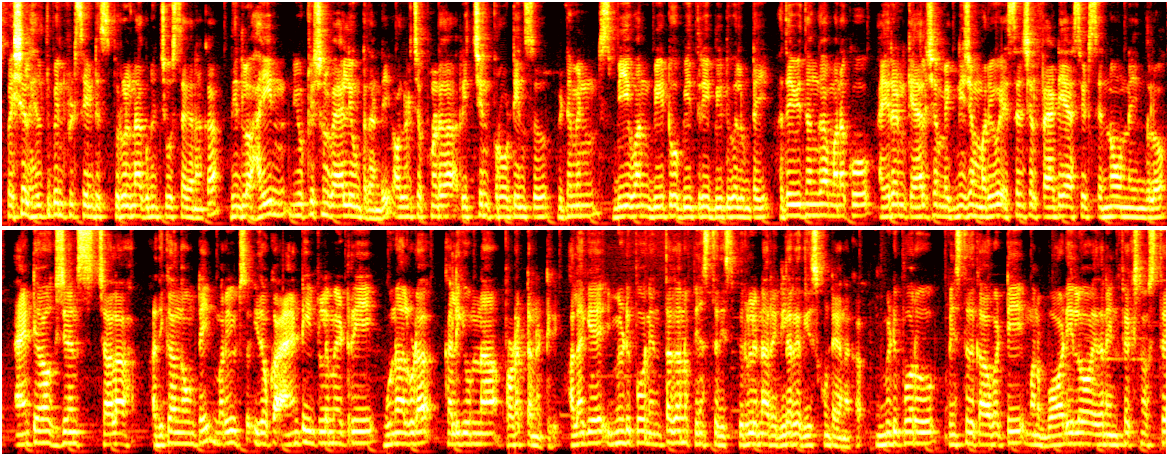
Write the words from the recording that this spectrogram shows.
స్పెషల్ హెల్త్ బెనిఫిట్స్ ఏంటి స్పిరులినా గురించి చూస్తే గనక దీంట్లో హై న్యూట్రిషనల్ వాల్యూ ఉంటుందండి. ఆల్రెడీ చెప్పుకున్నట్టుగా rich in proteins vitamins B one B two B three B twelve ఉంటాయి. అదేవిధంగా మనకు ఐరన్ కాల్షియం మెగ్నీషియం మరియు ఎసెన్షియల్ ఫ్యాటీ యాసిడ్స్ ఎన్నో ఉన్నాయి ఇందులో. యాంటీ ఆక్సిడెంట్స్ చాలా అధికంగా ఉంటాయి. మరియు ఇట్స్ ఇది ఒక యాంటీ ఇన్ఫ్లమేటరీ గుణాలు కూడా కలిగి ఉన్న ప్రొడక్ట్ అన్నట్టు అలాగే ఇమ్యూడిపోర్ ఎంతగానో పెంచుతుంది. స్పిరులినా రెగ్యులర్గా తీసుకుంటే కనుక ఇమ్యూడిపోర్ పెంచుతుంది కాబట్టి మన బాడీలో ఏదైనా ఇన్ఫెక్షన్ వస్తే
